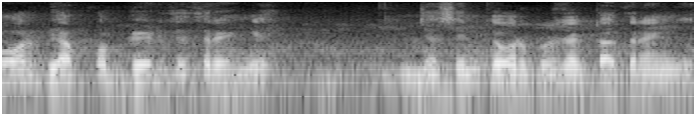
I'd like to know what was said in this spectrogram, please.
और भी आपको अपडेट देते रहेंगे, जैसे इनके और प्रोजेक्ट आते रहेंगे।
